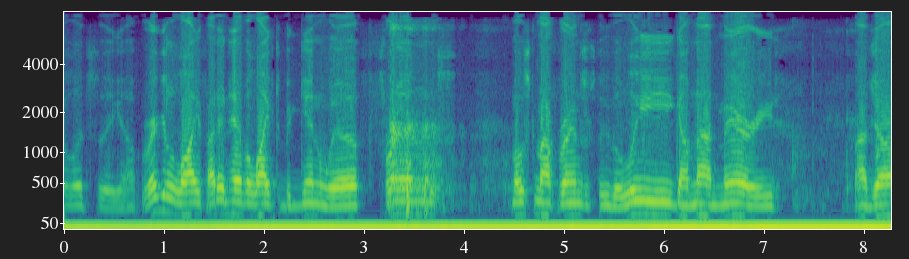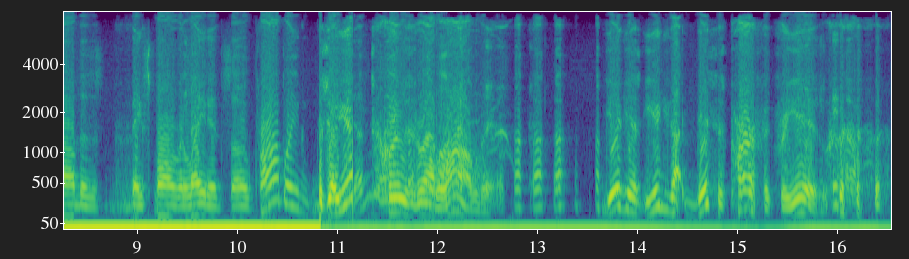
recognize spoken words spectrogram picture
So let's see. Uh, regular life, I didn't have a life to begin with. Friends, most of my friends are through the league. I'm not married. My job is baseball related, so probably. So you're cruising right along then. you're just you got this is perfect for you.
